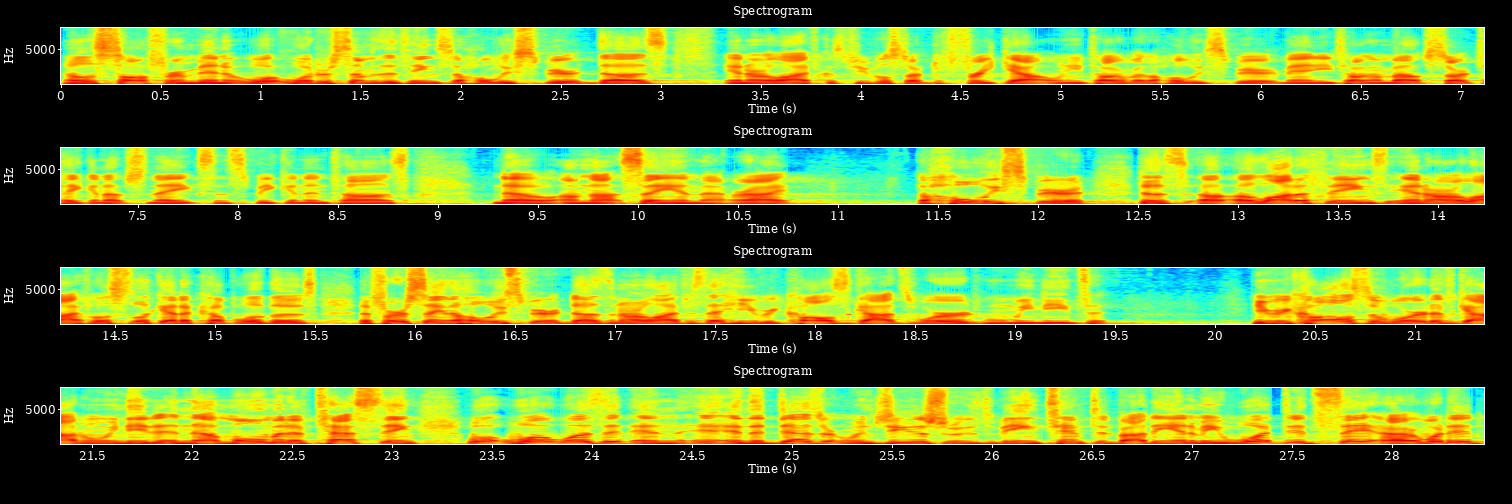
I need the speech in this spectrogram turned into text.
Now, let's talk for a minute. What, what are some of the things the Holy Spirit does in our life? Because people start to freak out when you talk about the Holy Spirit. Man, you talking about start taking up snakes and speaking in tongues? No, I'm not saying that, right? The Holy Spirit does a, a, lot of things in our life. Let's look at a couple of those. The first thing the Holy Spirit does in our life is that He recalls God's word when we needs it. He recalls the word of God when we need it. In that moment of testing, what, what was it in, in the desert when Jesus was being tempted by the enemy? What did, say, uh, what did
